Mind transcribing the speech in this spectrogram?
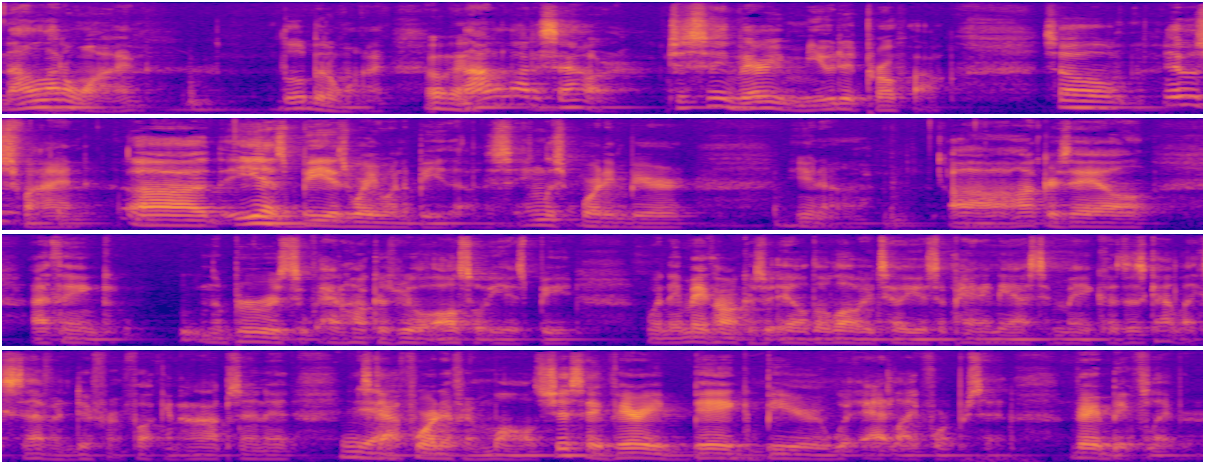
Not a lot of wine, a little bit of wine. Okay. Not a lot of sour. Just a very muted profile. So it was fine. Uh, ESB is where you want to be though. It's English sporting beer, you know. Uh, Hunker's Ale, I think the brewers at Hunker's will also ESB. When they make Hunker's Ale, they'll always tell you it's a pain in the ass to make because it's got like seven different fucking hops in it. It's Yeah. got four different malts. Just a very big beer with, at like four percent. Very big flavor.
